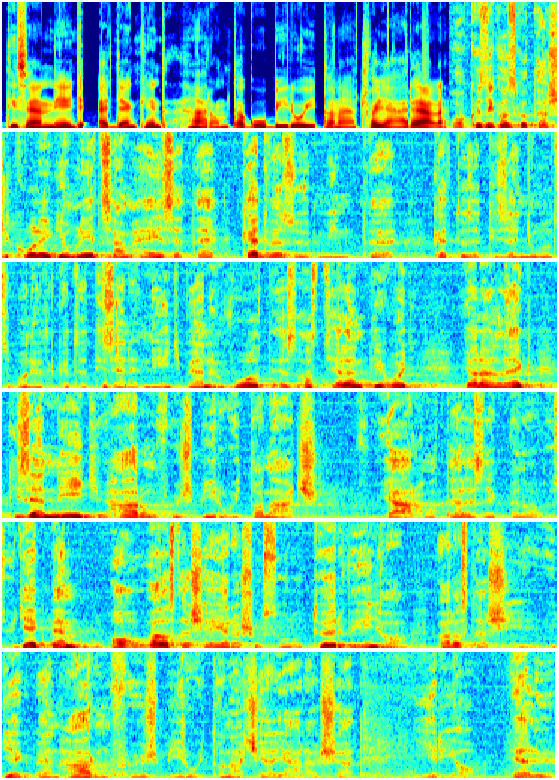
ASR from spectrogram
14 egyenként háromtagú bírói tanácsa jár el. A közigazgatási kollégium létszám helyzete kedvezőbb, mint 2018-ban, 2014-ben volt. Ez azt jelenti, hogy jelenleg 14 háromfős bírói tanács járhat el ezekben az ügyekben. A választási eljárásról szóló törvény a választási ügyekben háromfős bírói tanács eljárását írja elő.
